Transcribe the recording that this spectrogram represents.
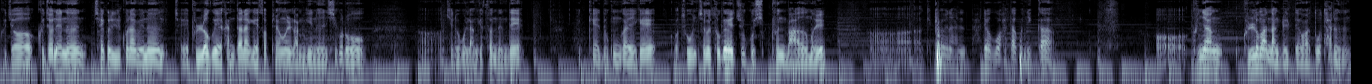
그저 그 전에는 책을 읽고 나면은 제 블로그에 간단하게 서평을 남기는 식으로 어, 기록을 남겼었는데 이렇게 누군가에게 뭐 좋은 책을 소개해주고 싶은 마음을 어, 표현하려고 하다 보니까 어, 그냥 글로만 남길 때와 또 다른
